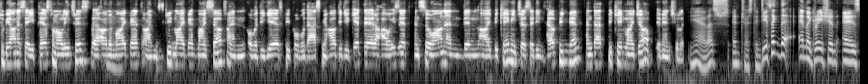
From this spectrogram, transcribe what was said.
to be honest a personal interest. Uh, I'm a migrant. I'm a skilled migrant myself, and over the years, people would ask me, "How did you get there? How is it?" and so on. And then I became interested in helping them, and that became my job eventually. Yeah, that's interesting. Do you think that immigration is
